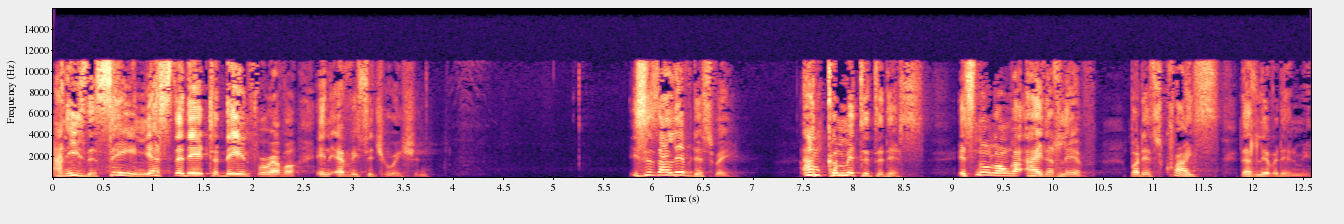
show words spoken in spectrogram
And He's the same yesterday, today, and forever in every situation. He says, I live this way. I'm committed to this. It's no longer I that live, but it's Christ that liveth in me.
